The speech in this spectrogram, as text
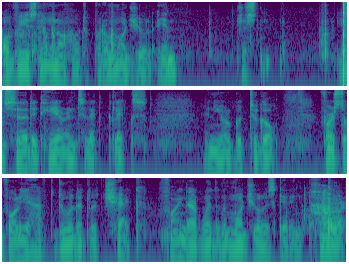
Obviously you know how to put a module in, just insert it here until it clicks and you're good to go. First of all, you have to do a little check, find out whether the module is getting power.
